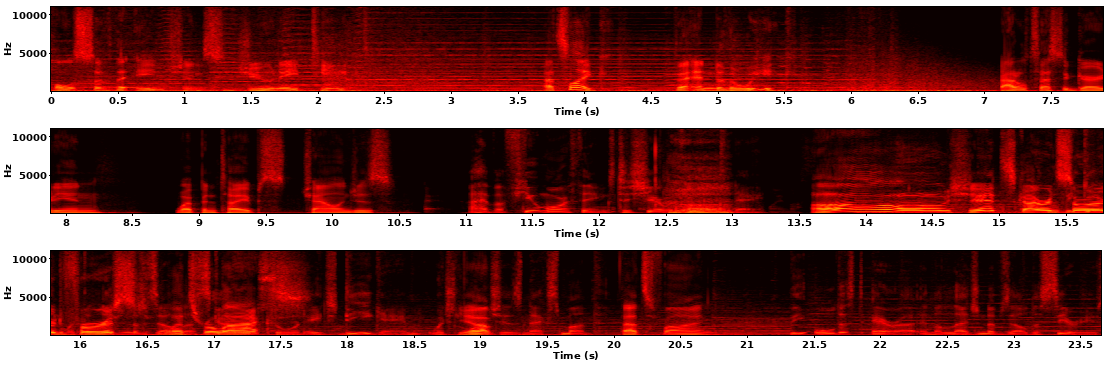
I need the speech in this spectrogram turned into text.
Pulse of the Ancients, June 18th. That's like the end of the week. Battle tested Guardian, weapon types, challenges. I have a few more things to share with you today. Oh shit, Skyward We'll Sword with The Legend first. Let's relax. Skyward relax. Sword HD game, which Yep. launches next month. That's fine. The oldest era in the Legend of Zelda series,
